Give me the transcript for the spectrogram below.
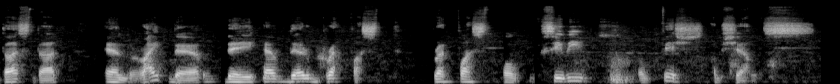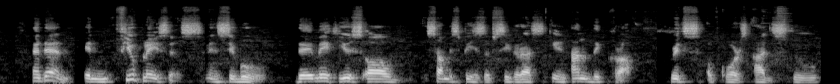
does that, and right there they have their breakfast. Breakfast of seaweed, of fish, of shells. And then in few places in Cebu, they make use of some species of seagrass in handicraft, which of course adds to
